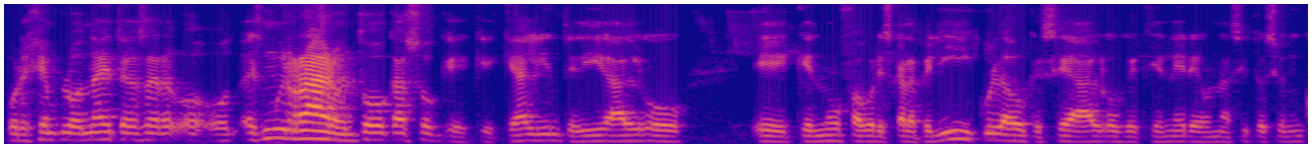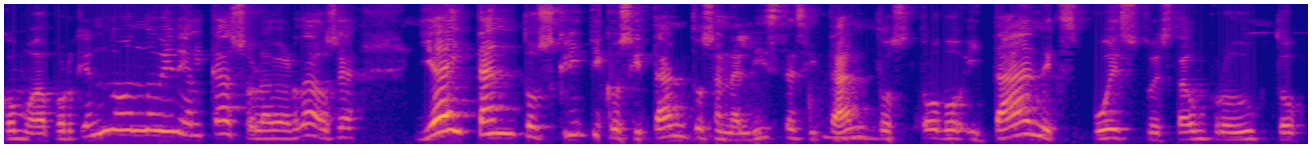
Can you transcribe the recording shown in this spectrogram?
por ejemplo, nadie te va a hacer, es muy raro en todo caso que, que, alguien te diga algo eh, que no favorezca la película o que sea algo que genere una situación incómoda, porque no, no viene al caso, la verdad. O sea, ya hay tantos críticos y tantos analistas y tantos todo, y tan expuesto está un producto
